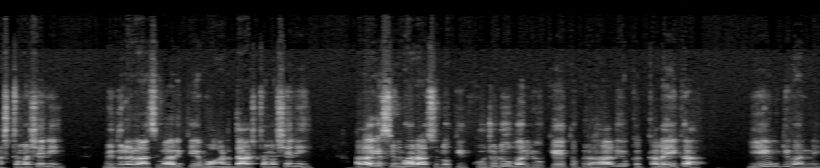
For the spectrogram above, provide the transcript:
అష్టమ శని మిథున రాశి వారికి ఏమో అర్ధాష్టమ శని అలాగే సింహరాశిలోకి కుజుడు మరియు కేతు గ్రహాల యొక్క కలయిక ఏంటివన్నీ?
